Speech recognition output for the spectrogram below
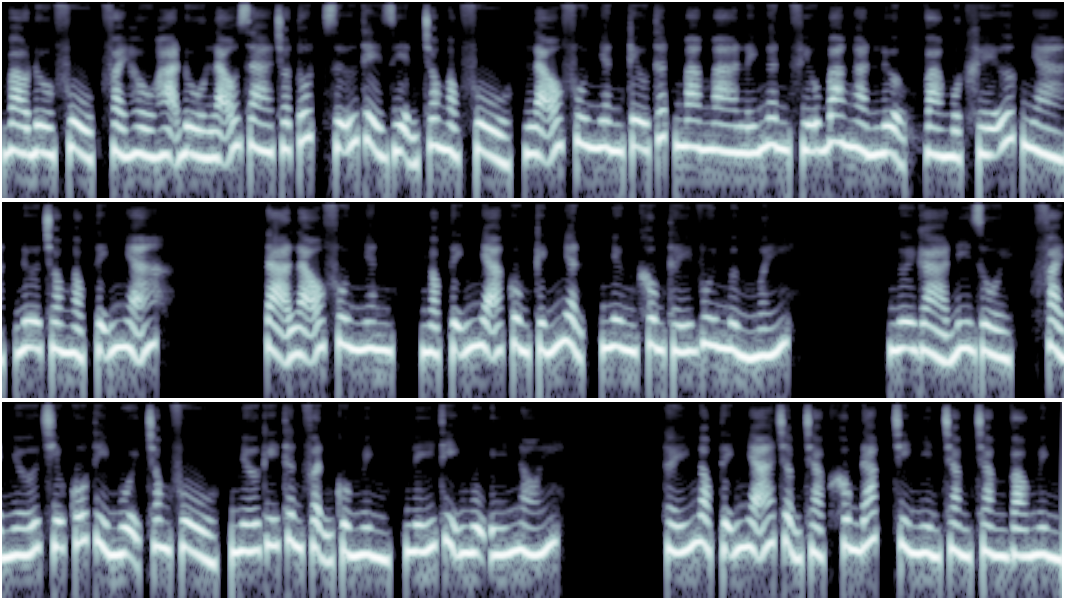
Vào đồ phủ, phải hầu hạ đồ lão ra cho tốt, giữ thể diện cho ngọc phủ, lão phu nhân kêu thất ma ma lấy ngân phiếu ba ngàn lượng và một khế ước nhà, đưa cho ngọc tĩnh nhã. Tạ lão phu nhân, ngọc tĩnh nhã cung kính nhận, nhưng không thấy vui mừng mấy. Ngươi gả đi rồi, phải nhớ chiếu cố tỉ muội trong phủ, nhớ kỹ thân phận của mình, Lý Thị ngụ ý nói. Thấy Ngọc Tĩnh Nhã chậm chạp không đáp, chỉ nhìn chằm chằm vào mình,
